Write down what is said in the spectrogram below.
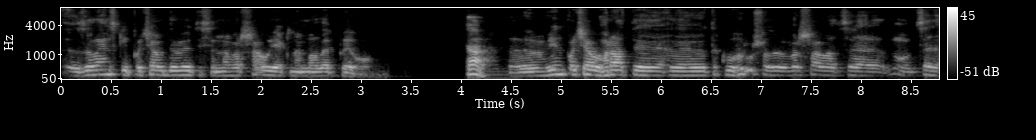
Зеленський почав дивитися на Варшаву як на мале пиво. Так. Е, Він почав грати е, таку гру, що Варшава це ну це,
